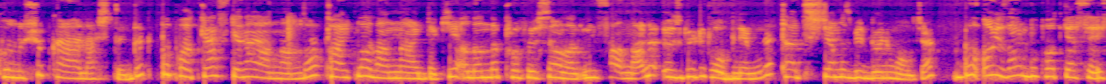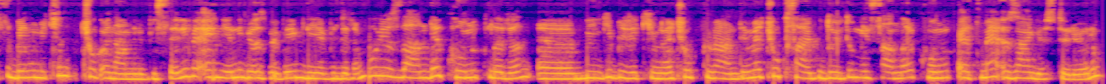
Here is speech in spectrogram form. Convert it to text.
konuşup kararlaştırdık. Bu podcast genel anlamda farklı alanlardaki alanında profesyonel olan insanlarla özgürlük problemini tartışacağımız bir bölüm olacak. Bu o yüzden bu podcast serisi benim için çok önemli bir seri ve en yeni göz bebeğim diyebilirim. Bu yüzden de konukların e, bilgi birikimine çok güvendiğim ve çok saygı duyduğum insanları konuk etmeye özen gösteriyorum.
